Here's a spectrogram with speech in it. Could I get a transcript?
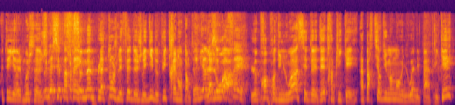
Écoutez, il y a- moi, je, je- mais c'est pas sur fait. ce même plateau, je l'ai fait, de- je l'ai dit depuis très longtemps. Très bien, la loi, pas fait. le propre d'une loi, c'est d'être appliquée. À partir du moment où une loi n'est pas appliquée,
